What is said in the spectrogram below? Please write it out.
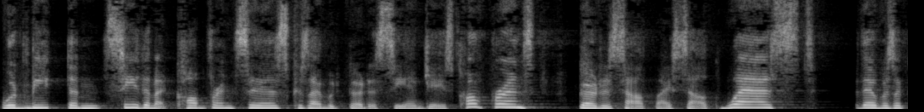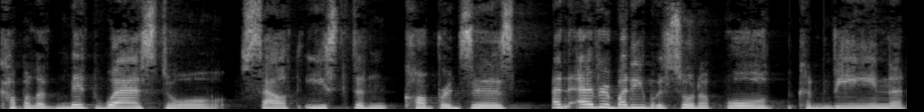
would meet them, see them at conferences because I would go to CMJ's conference, go to South by Southwest. There was a couple of Midwest or Southeastern conferences and everybody would sort of all convene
